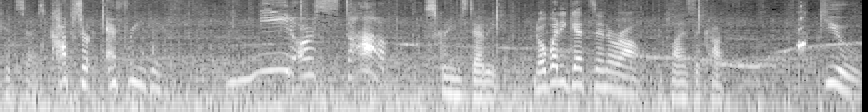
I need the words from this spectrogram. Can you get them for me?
kid says. Cops are everywhere. We need our stuff, screams Debbie. Nobody gets in or out, replies the cop. Fuck you,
